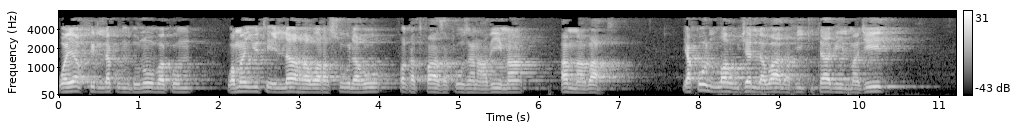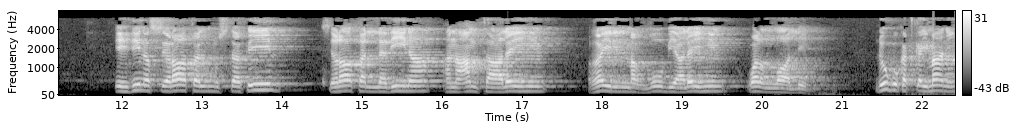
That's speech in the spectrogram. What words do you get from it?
ويغفر لكم ذنوبكم ومن يطع الله ورسوله فقد فاز فوزا عظيما. أما بعد يقول الله جل وعلا في كتابه المجيد اهدنا الصراط المستقيم صراط الذين أنعمت عليهم غير المغضوب عليهم ولا الضالين. Ndugu katika imani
